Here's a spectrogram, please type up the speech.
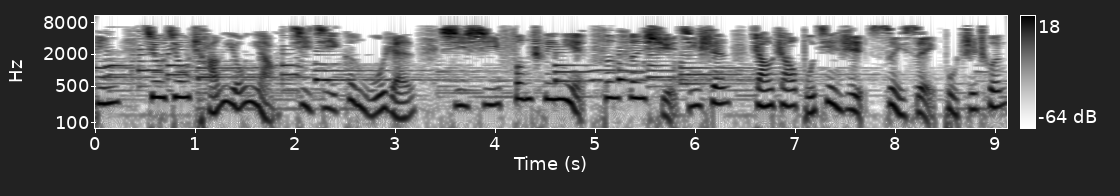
冰。啾啾常有鸟，寂寂更无人。淅淅风吹面，纷纷雪积身。朝朝不见日，岁岁不知春。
